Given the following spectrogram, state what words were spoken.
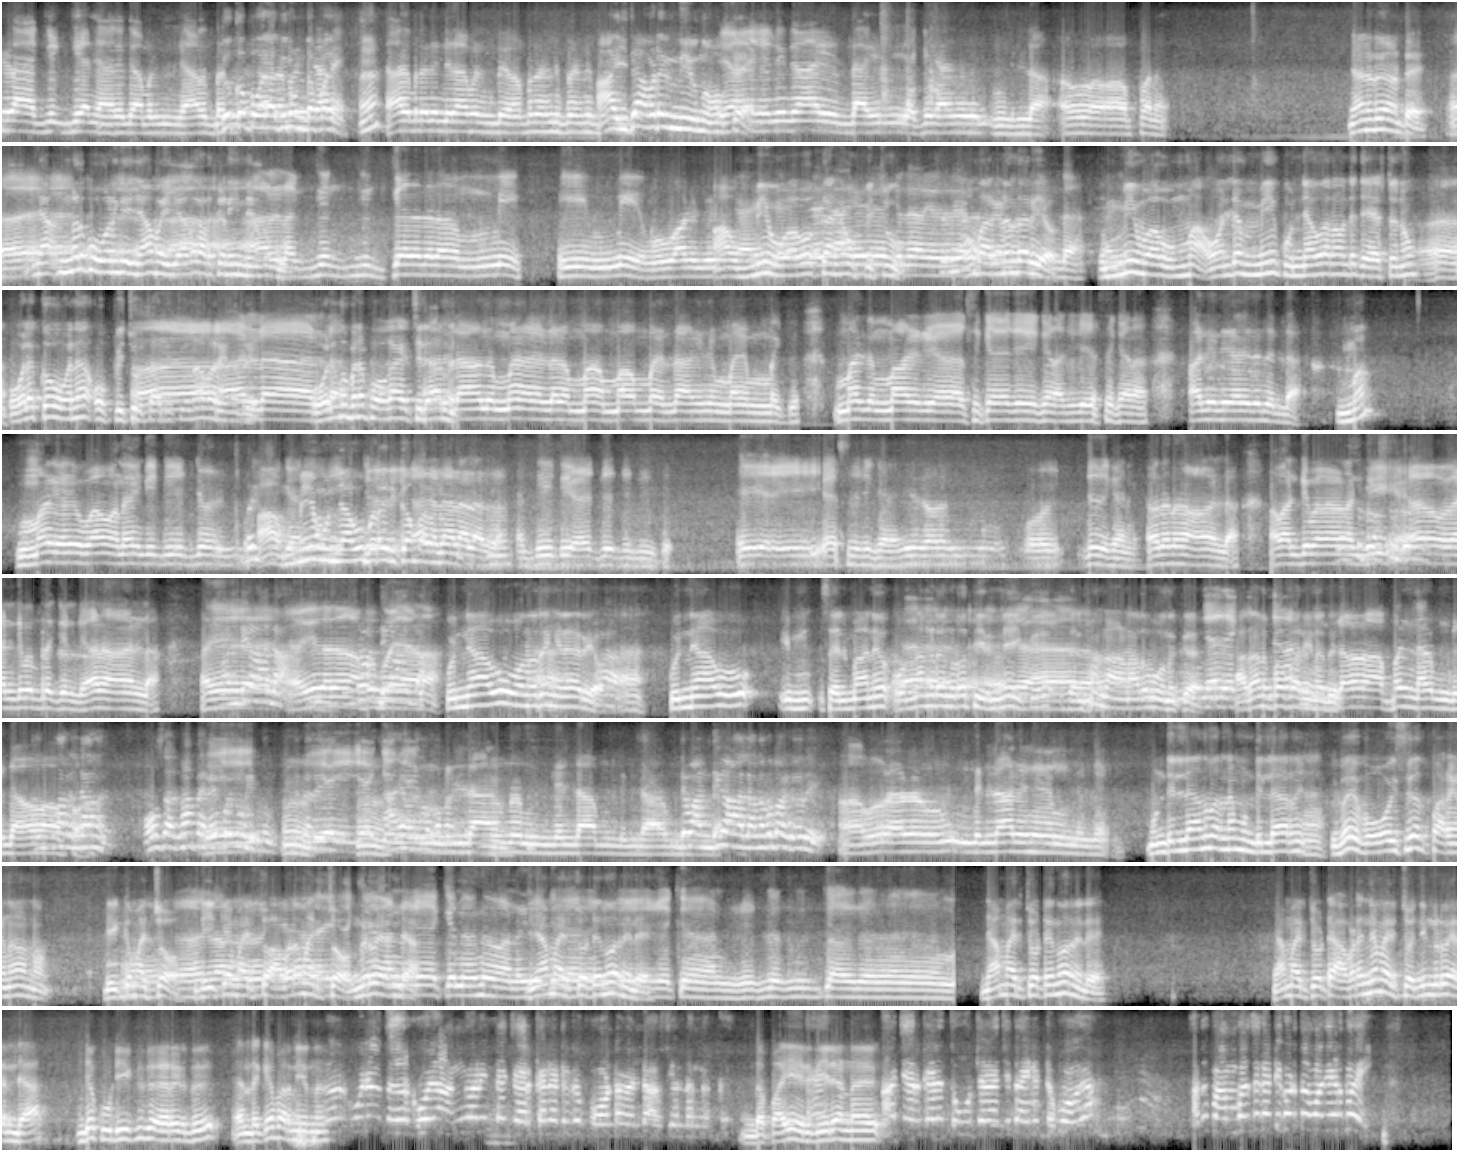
ഇതൊക്കെ പോരാ, അതിനുണ്ടപ്പ- ആ ഇത് അവിടെ ഇരുന്നിരുന്നു ഓക്കെ ഞാനിത് കാണട്ടെ നിങ്ങൾ പോവാണെങ്കിൽ ഞാൻ വയ്യാതെ ഉമ്മി ഈ ഉമ്മി ആ ഉമ്മി ഉവാവൊക്കെ എന്നെ ഒപ്പിച്ചു. ഓൻ പറയണെന്താ അറിയോ ഉമ്മി ഉവാവ് ഉമ്മ. ഓന്റെ ഉമ്മയും കുഞ്ഞാവ് പറഞ്ഞ ഓന്റെ ജ്യേഷ്ഠനും ഓലൊക്കെ ഓനെ ഒപ്പിച്ചു ചതിച്ചു എന്നാ പറയുന്നത് ഓലൊന്നും ഇവനെ പോകാൻ അയച്ചില്ല ഉമ്മ? അല്ലാതെ ഉമ്മ അമ്മ അമ്മ എല്ലാവരും ഉമ്മ ഉമ്മയ്ക്ക് ഉമ്മ ഉമ്മ രസിക്കാനാണ് അത് രസിക്കാനാണ് അതില്ല ഉമ്മ ഉമ്മ വിവാഹമാണ് ആ, ഉമ്മയും കുഞ്ഞാവും ഇവിടെ ഇരിക്കാൻ പറഞ്ഞു. അതാണ് ആണല്ല ആ വണ്ടി വണ്ടി വണ്ടി ബ്രേക്ക് ഉണ്ട്. അത് ആണല്ല അത് വണ്ടി കാണാനല്ല. അത് അപ്പൊ പോയാളാ കുഞ്ഞാവ് പോകുന്നത് എങ്ങനെയാ അറിയോ? കുഞ്ഞാവു സൽമാന് ഒന്നങ്ങടെ ഇങ്ങടോ തിരിഞ്ഞേക്ക് സൽമാൻ കാണാതെ പോന്നിക്ക്. അതാണ് ഇപ്പൊ പറയണത്. മുണ്ടില്ല എന്ന് പറഞ്ഞ മുണ്ടില്ലാറിന് പറഞ്ഞ്. ഇവ വോയിസ് പറയണ കാണണം. ഡി കെ മരിച്ചോ? ഡി കെ മരിച്ചോ? അവിടെ മരിച്ചോ? ഇങ്ങോട്ട് വരണ്ട. ഞാൻ മരിച്ചോട്ടെ എന്ന് പറഞ്ഞില്ലേ? ഞാൻ മരിച്ചോട്ടെ എന്ന് പറഞ്ഞില്ലേ? ഞാൻ മരിച്ചോട്ടെ. അവിടെ തന്നെ മരിച്ചോ? ഇനി ഇങ്ങോട്ട് വരണ്ട. എന്റെ കുടിക്ക് കേറരുത്. എന്തൊക്കെയാ പറഞ്ഞിരുന്നു? തീർക്കൂല തീർക്കൂല. അങ്ങനെ ഇന്റെ ചെറുക്കനെ ഇട്ടിട്ട് പോണ്ട വല്ല ആവശ്യമുണ്ട് നിങ്ങക്ക് എന്തപ്പായി എരുതിയിലാണ് ആ ചെറുക്കനെ തൂറ്റലച്ചിട്ട് അതിനിട്ട് പോവുക അത് പമ്പേഴ്സ് കെട്ടിക്കൊടുത്താൽ മതിയായിരുന്നേ.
